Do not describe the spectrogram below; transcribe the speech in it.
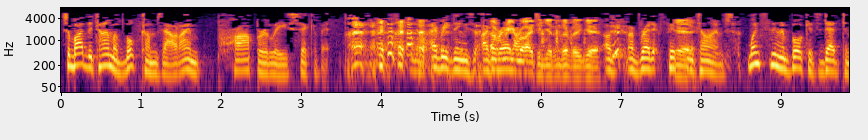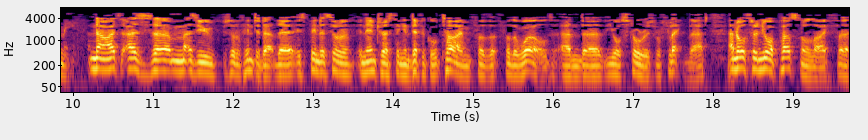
So by the time a book comes out, I'm properly sick of it. you know, everything's I've I'm read on- rewriting it and everything, yeah. I've, I've read it 50 Yeah. times. Once it's in a book, it's dead to me. No, as as, um, as you sort of hinted at there, it's been a sort of an interesting and difficult time for the for the world, and uh, your stories reflect that. And also in your personal life, uh,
